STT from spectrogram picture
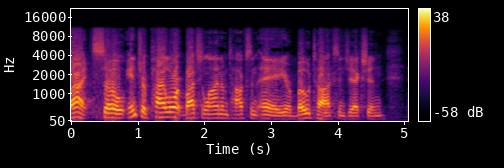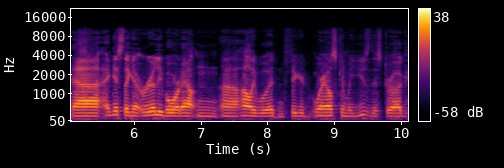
All right, so intrapyloric botulinum toxin A, or Botox injection, uh, I guess they got really bored out in uh, Hollywood and figured, where else can we use this drug?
